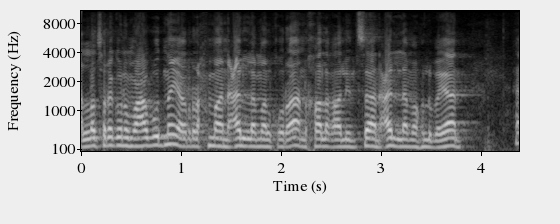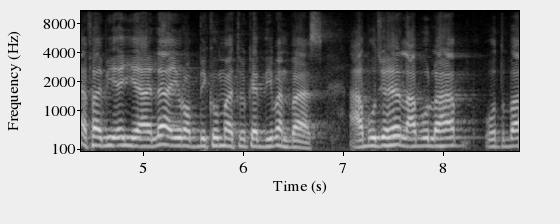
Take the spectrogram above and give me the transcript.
আল্লাহ ছাড়া কোনো মাহবুদ নাই। আর রহমান আল্লাম আল কোরআন খালাক আল ইনসান, আল্লামাহুল বায়ান। রব্বিকুমা তুকাদ্দিবান, বাস। আবু জেহেল, আবু লাহাব ওতবা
